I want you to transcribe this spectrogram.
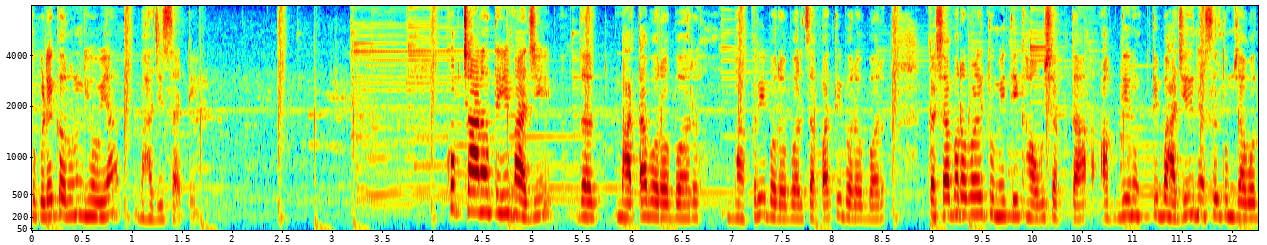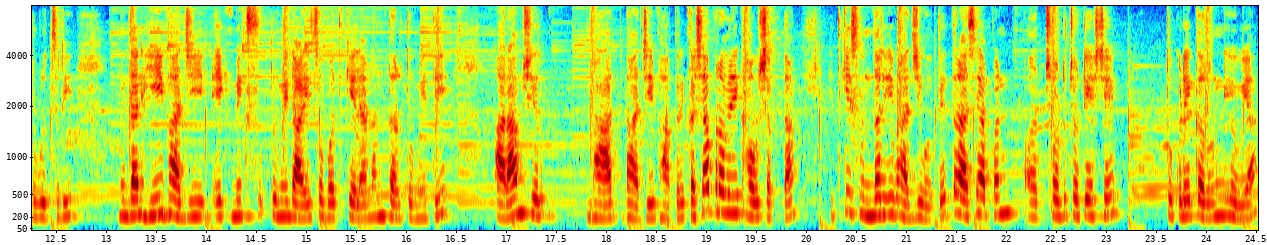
तुकडे करून घेऊया भाजीसाठी. खूप छान होते ही भाजी. जर भाताबरोबर भाकरीबरोबर चपातीबरोबर कशाबरोबरही तुम्ही ती खाऊ शकता. अगदी नुकती भाजी नसेल तुमच्याबरोबर उचरी निदान ही भाजी एक मिक्स तुम्ही डाळीसोबत केल्यानंतर तुम्ही ती आरामशीर भात भाजी भाकरी कशाप्रमाणे खाऊ शकता इतकी सुंदर ही भाजी होते. तर असे आपण छोटे छोटे असे तुकडे करून घेऊया.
